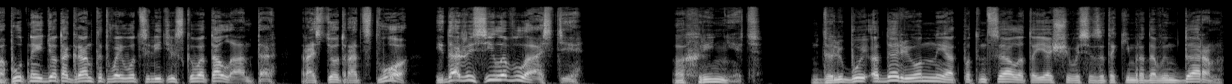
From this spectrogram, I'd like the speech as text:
Попутно идет огранка твоего целительского таланта, растет родство и даже сила власти». «Охренеть! Да любой одаренный от потенциала, таящегося за таким родовым даром,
